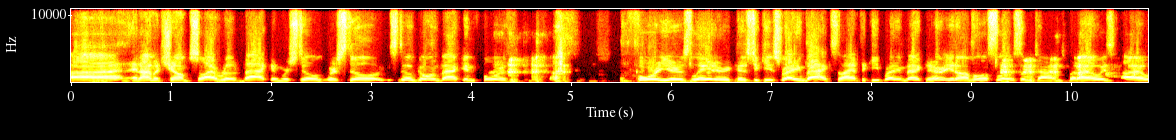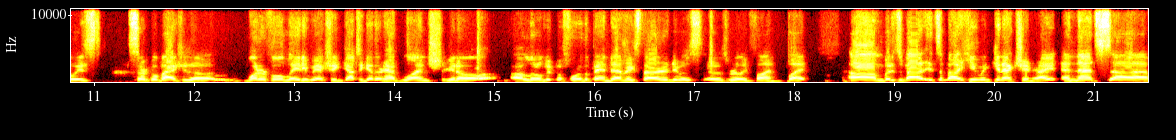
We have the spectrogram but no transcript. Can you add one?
Uh, and I'm a chump, so I wrote back, and we're still we're still still going back and forth. four years later because she keeps writing back so i have to keep writing back to her. You know i'm a little slow sometimes but i always i always circle back. She's a wonderful lady. We actually got together and had lunch you know a little bit before the pandemic started. It was it was really fun. But um but it's about it's about human connection right? And that's uh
